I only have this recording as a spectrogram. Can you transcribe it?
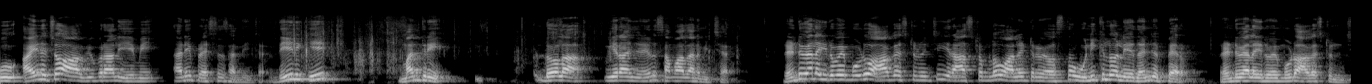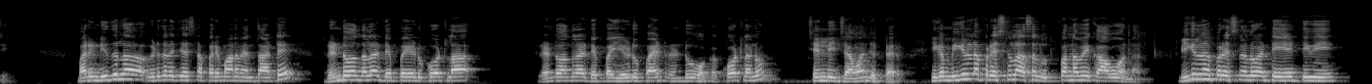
అయినచో ఆ వివరాలు ఏమి అని ప్రశ్న సంధించారు. దీనికి మంత్రి డోలా వీరాంజనేయులు సమాధానం ఇచ్చారు. రెండు వేల ఇరవై మూడు ఆగస్టు నుంచి ఈ రాష్ట్రంలో వాలంటీర్ వ్యవస్థ ఉనికిలో లేదని చెప్పారు. రెండు వేల ఇరవై మూడు ఆగస్టు నుంచి. మరి నిధుల విడుదల చేసిన పరిమాణం ఎంత అంటే రెండు వందల డెబ్బై ఏడు కోట్ల రెండు వందల డెబ్బై ఏడు పాయింట్ రెండు ఒక కోట్లను చెల్లించామని చెప్పారు. ఇక మిగిలిన ప్రశ్నలు అసలు ఉత్పన్నమే కావు అన్నారు. మిగిలిన ప్రశ్నలు అంటే ఏంటివి?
